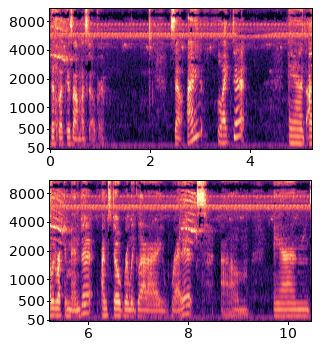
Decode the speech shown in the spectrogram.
the book is almost over. So I liked it and I would recommend it. I'm still really glad I read it. Um, and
